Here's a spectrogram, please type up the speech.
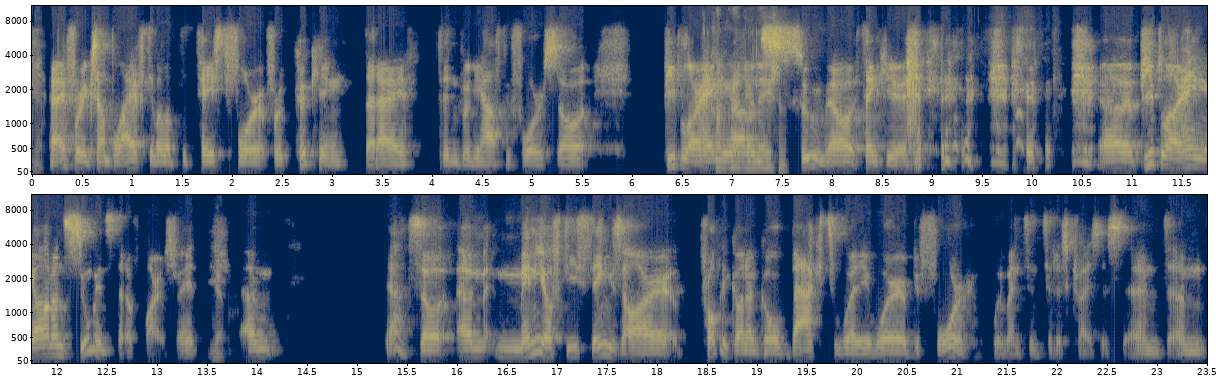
yeah. I, for example, I have developed a taste for for cooking that I didn't really have before. So people are hanging out on Zoom. Oh, thank you. uh, people are hanging out on Zoom instead of bars, right? Yeah. Um, yeah. So um, many of these things are probably going to go back to where they were before we went into this crisis. And um,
